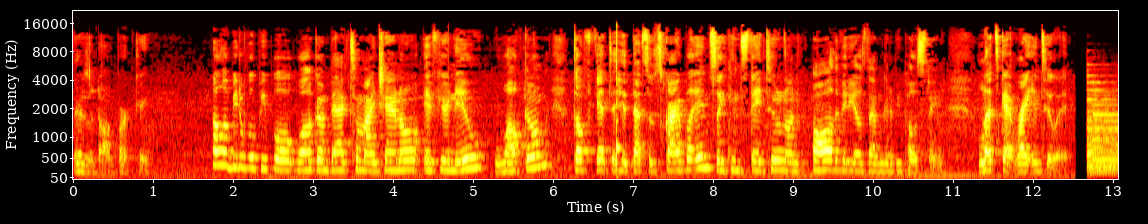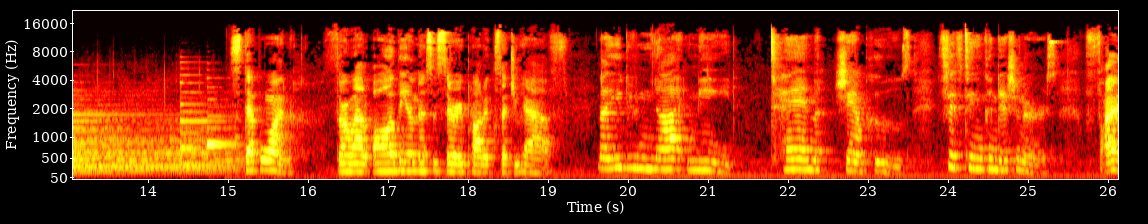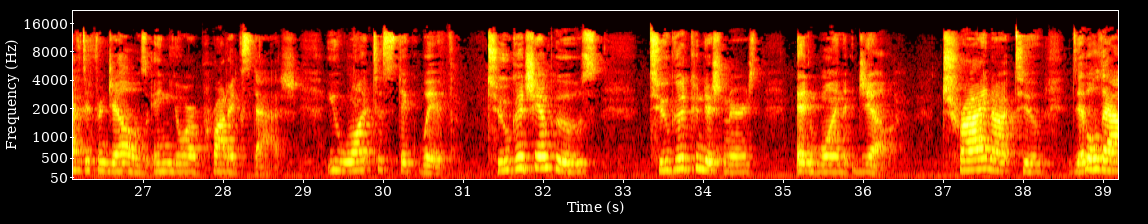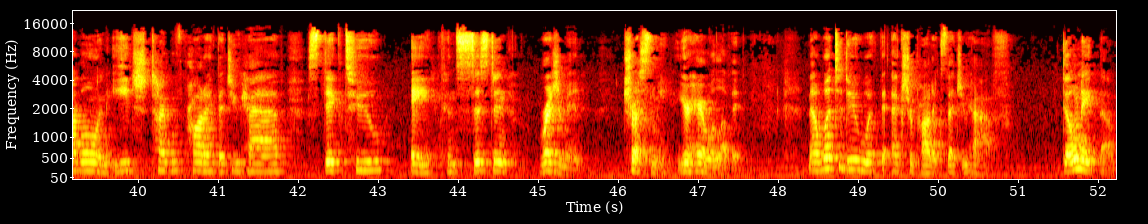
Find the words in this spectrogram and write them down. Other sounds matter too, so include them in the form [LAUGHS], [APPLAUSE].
There's a dog barking. Hello beautiful people, welcome back to my channel. If you're new, welcome. Don't forget to hit that subscribe button so you can stay tuned on all the videos that I'm gonna be posting. Let's get right into it. Step one, throw out all the unnecessary products that you have. Now you do not need 10 shampoos, 15 conditioners, five different gels in your product stash. You want to stick with two good shampoos, two good conditioners, and one gel. Try not to dibble dabble in each type of product that you have. Stick to a consistent regimen. Trust me, your hair will love it. Now, what to do with the extra products that you have? Donate them.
